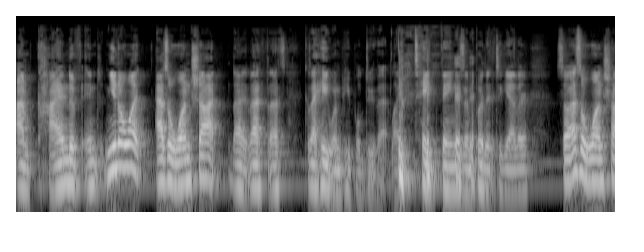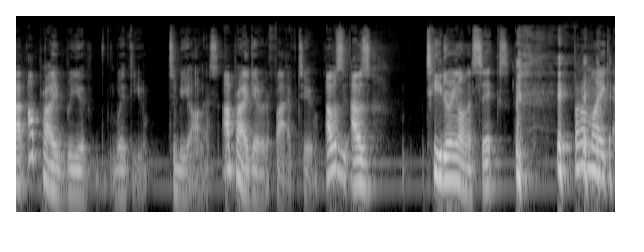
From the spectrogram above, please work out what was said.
I'm kind of in. You know what? As a one shot, that, that that's because I hate when people do that, like take things and put it together. So as a one shot, I'll probably be with, with you. To be honest, I'll probably give it a five too. I was I was teetering on a six, but I'm like,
